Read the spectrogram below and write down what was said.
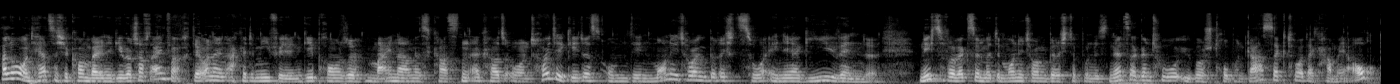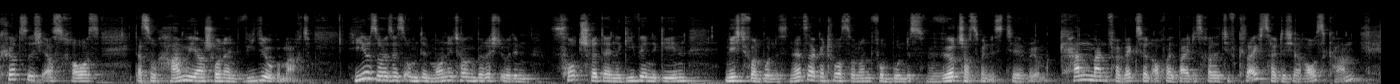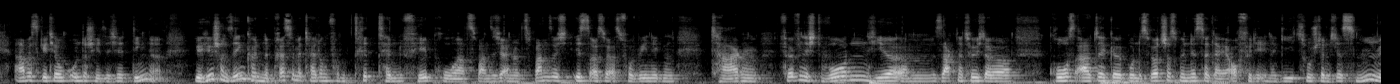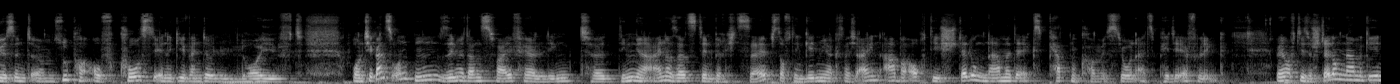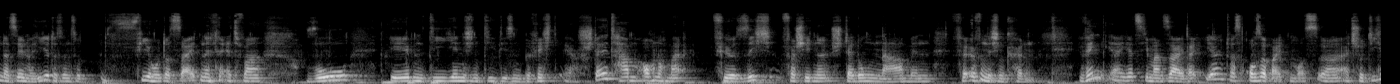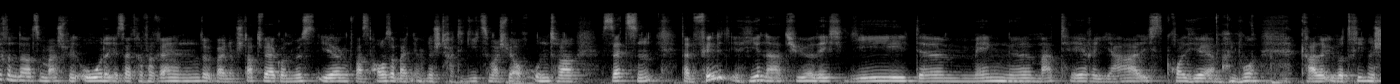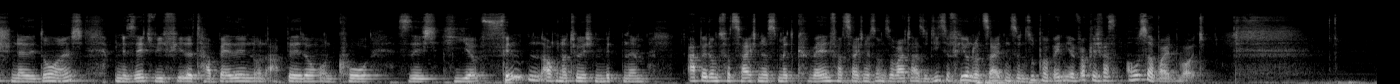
Hallo und herzlich willkommen bei Energiewirtschaft einfach, der Online-Akademie für die Energiebranche. Mein Name ist Carsten Eckert und heute geht es um den Monitoring-Bericht zur Energiewende. Nicht zu verwechseln mit dem Monitoring-Bericht der Bundesnetzagentur über Strom- und Gassektor, der kam ja auch kürzlich erst raus. Dazu haben wir ja schon ein Video gemacht. Hier soll es jetzt um den Monitoringbericht über den Fortschritt der Energiewende gehen, nicht von Bundesnetzagentur, sondern vom Bundeswirtschaftsministerium. Kann man verwechseln, auch weil beides relativ gleichzeitig herauskam, aber es geht hier um unterschiedliche Dinge. Wie wir hier schon sehen können, eine Pressemitteilung vom 3. Februar 2021 ist also erst vor wenigen Tagen veröffentlicht worden. Hier ähm, sagt natürlich der großartige Bundeswirtschaftsminister, der ja auch für die Energie zuständig ist, hm, wir sind ähm, super auf Kurs, die Energiewende läuft. Und hier ganz unten sehen wir dann zwei verlinkte bestimmte Dinge. Einerseits den Bericht selbst, auf den gehen wir gleich ein, aber auch die Stellungnahme der Expertenkommission als PDF-Link. Wenn wir auf diese Stellungnahme gehen, dann sehen wir hier, das sind so 400 Seiten in etwa, wo eben diejenigen, die diesen Bericht erstellt haben, auch nochmal für sich verschiedene Stellungnahmen veröffentlichen können. Wenn ihr jetzt jemand seid, der irgendwas ausarbeiten muss, äh, als Studierender zum Beispiel, oder ihr seid Referent bei einem Stadtwerk und müsst irgendwas ausarbeiten, irgendeine Strategie zum Beispiel auch untersetzen, dann findet ihr hier natürlich jede Menge Material. Ich scroll hier immer nur gerade übertrieben schnell durch und ihr seht, wie viele Tabellen und Abbildungen und Co. sich hier finden, auch natürlich mit einem Abbildungsverzeichnis mit Quellenverzeichnis und so weiter. Also diese 400 Seiten sind super, wenn ihr wirklich was ausarbeiten wollt.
